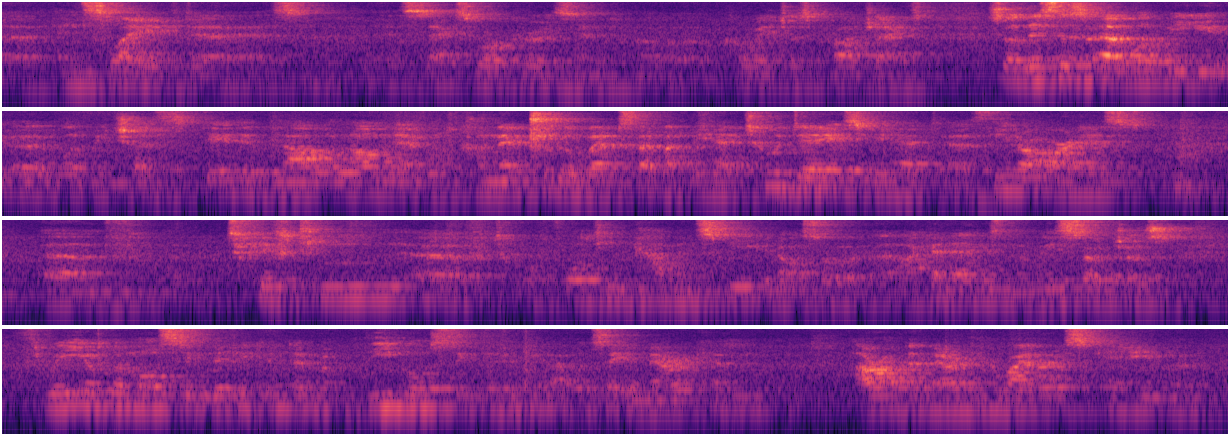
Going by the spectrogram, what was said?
uh, enslaved uh, as, as sex workers and uh, courageous projects. So this is uh, what we uh, what we just did. And now normally I would connect to the website, but we had two days. We had a theater artists, um, 15 uh, or 14 come and speak, and also uh, academics and researchers. Three of the most significant, the most significant, I would say, American, Arab American writers came. Uh,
